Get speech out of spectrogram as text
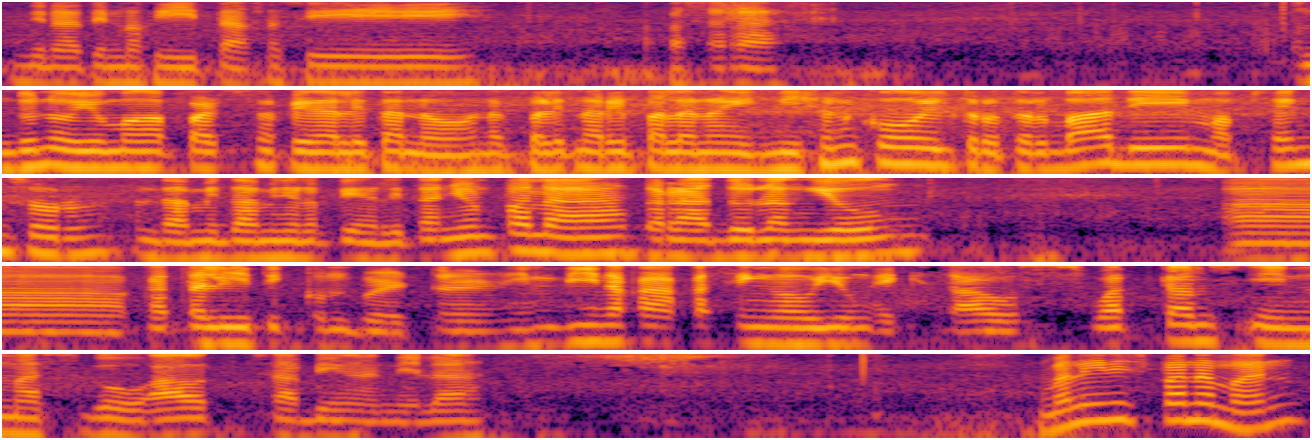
Hindi natin makita kasi nakasara. Andun oh, yung mga parts na pinalitan oh. Nagpalit na rin pala ng ignition coil, throttle body, map sensor. Ang dami-dami nilang pinalitan. Yun pala, barado lang yung ah, catalytic converter. Hindi nakakasingaw yung exhaust. What comes in must go out, sabi nga nila. Malinis pa naman.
